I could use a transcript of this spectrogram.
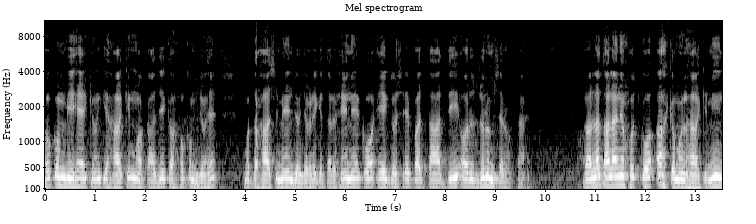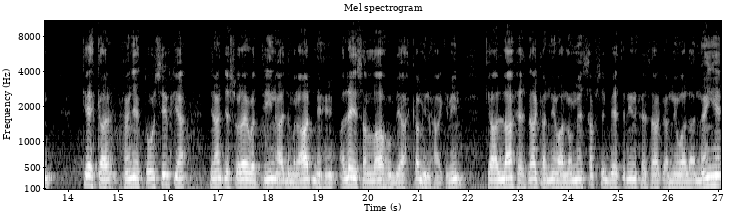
حکم بھی ہے، کیونکہ حاکم و قاضی کا حکم جو ہے، متخاصمین جو جھگڑے کے طرفین کو ایک دوسرے پر تعدی اور ظلم سے روکتا ہے۔ اور اللہ تعالیٰ نے خود کو احکم الحاکمین کہہ کر ہاں جی توصیف کیا، چنانچہ سورہ و تین آج میں ہیں علیہ صلی بحکم الحاکمین کیا اللہ فیصلہ کرنے والوں میں سب سے بہترین فیصلہ کرنے والا نہیں ہے؟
